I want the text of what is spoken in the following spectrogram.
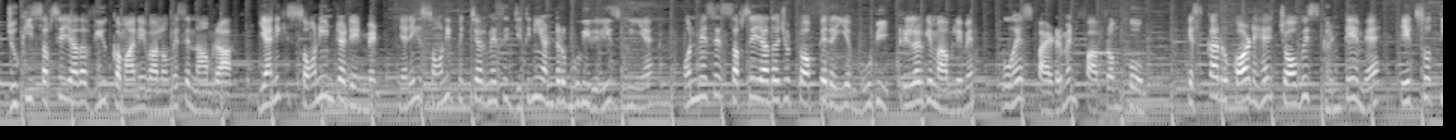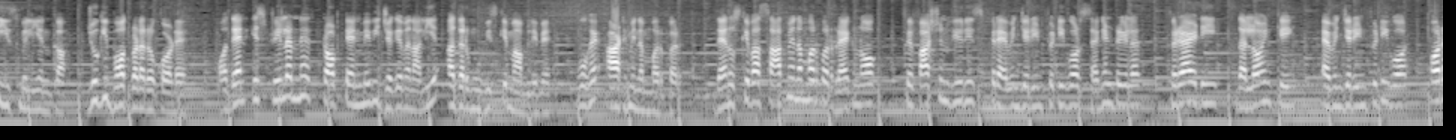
जो कि सबसे ज़्यादा व्यू कमाने वालों में से नाम रहा। यानी कि सोनी इंटरटेनमेंट यानी कि सोनी पिक्चर में से जितनी अंडर मूवी रिलीज़ हुई है, उनमें से सबसे ज़्यादा जो टॉप पे रही है मूवी ट्रेलर के मामले में, वो है स्पाइडरमैन फार फ्रॉम होम इसका रिकॉर्ड है 24 घंटे में 130 मिलियन का, जो कि बहुत बड़ा रिकॉर्ड है। और देन इस ट्रेलर ने टॉप टेन में भी जगह बना ली है अदर मूवीज़ के मामले में, वो है आठवें नंबर पर। देन उसके बाद सातवें नंबर पर रैगनॉक फिर फास्ट एंड फिर avenger infinity war second trailer फिर आईडी the lion king avenger infinity war और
